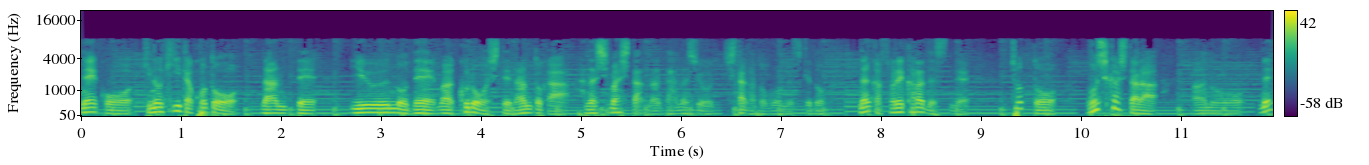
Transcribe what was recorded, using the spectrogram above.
ね、こう、気の利いたことをなんて言うので、まあ苦労してなんとか話しましたなんて話をしたかと思うんですけど、なんかそれからですね、ちょっと、もしかしたら、あのね、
